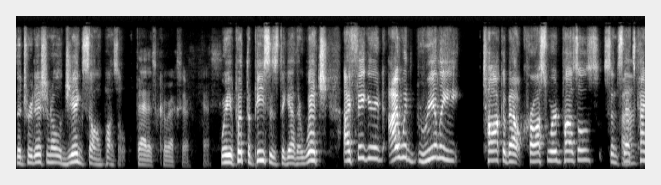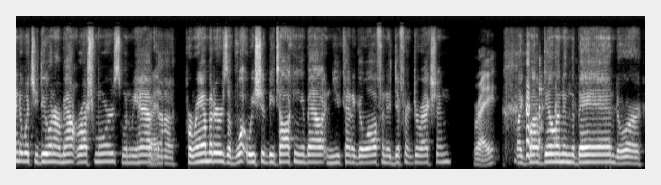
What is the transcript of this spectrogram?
the traditional jigsaw puzzle That is correct, sir. Yes. where you put the pieces together, which I figured I would really talk about crossword puzzles since that's kind of what you do in our Mount Rushmores when we have Uh-huh. Right. the parameters of what we should be talking about and you kind of go off in a different direction Right. like Bob Dylan in the band or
